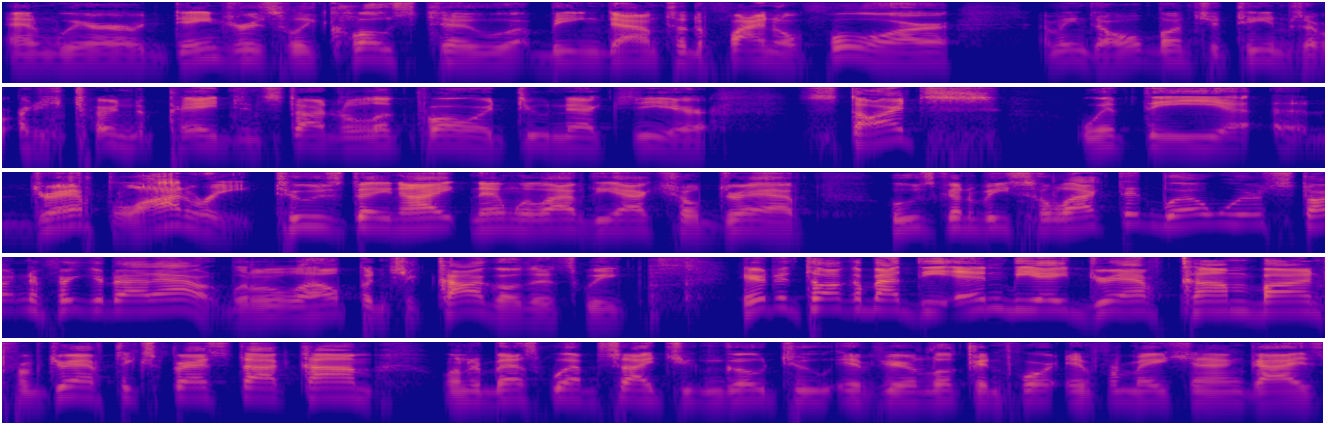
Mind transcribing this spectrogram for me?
and we're dangerously close to being down to the Final Four. I mean, a whole bunch of teams have already turned the page and started to look forward to next year. Starts with the uh, draft lottery Tuesday night, and then we'll have the actual draft. Who's going to be selected? Well, we're starting to figure that out with a little help in Chicago this week. Here to talk about the NBA Draft Combine from DraftExpress.com, one of the best websites you can go to if you're looking for information on guys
